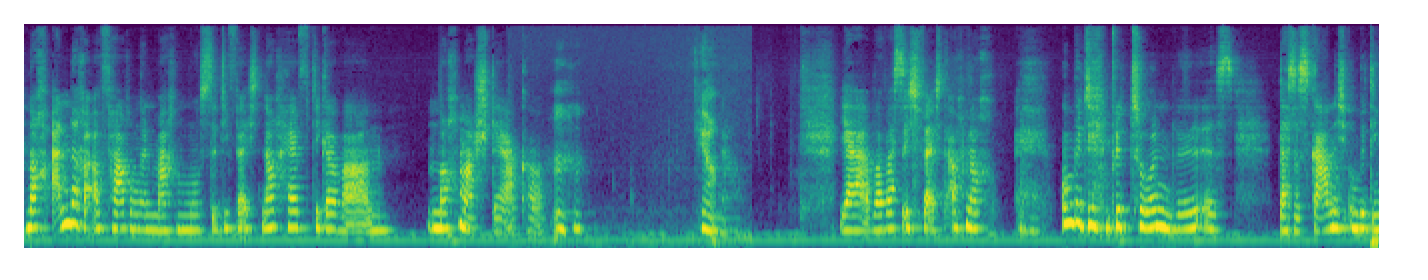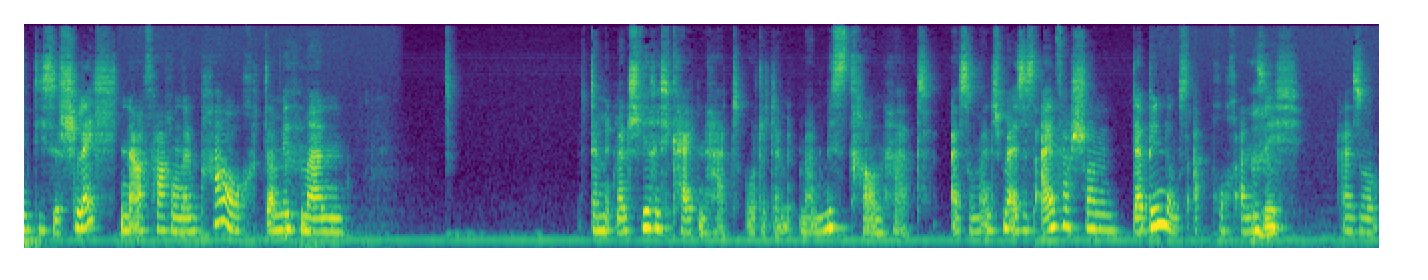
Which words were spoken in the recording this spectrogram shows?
noch andere Erfahrungen machen musste, die vielleicht noch heftiger waren, noch mal stärker. Mhm. Ja. Genau. Ja, aber was ich vielleicht auch noch äh, unbedingt betonen will, ist, dass es gar nicht unbedingt diese schlechten Erfahrungen braucht, damit mhm. man damit man Schwierigkeiten hat oder damit man Misstrauen hat. Also manchmal ist es einfach schon der Bindungsabbruch an mhm. sich. Also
